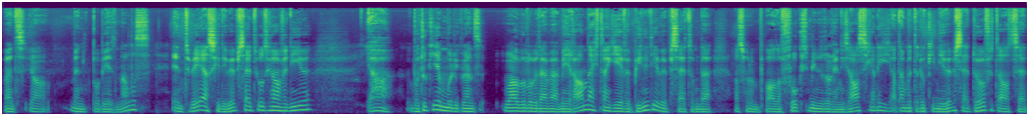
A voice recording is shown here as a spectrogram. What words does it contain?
want ja, men probeert alles. En twee, als je die website wilt gaan vernieuwen, ja, wordt ook heel moeilijk, want waar willen we dan wat meer aandacht aan geven binnen die website? Omdat als we een bepaalde focus binnen de organisatie gaan leggen, dan moet dat ook in die website doorvertaald zijn.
